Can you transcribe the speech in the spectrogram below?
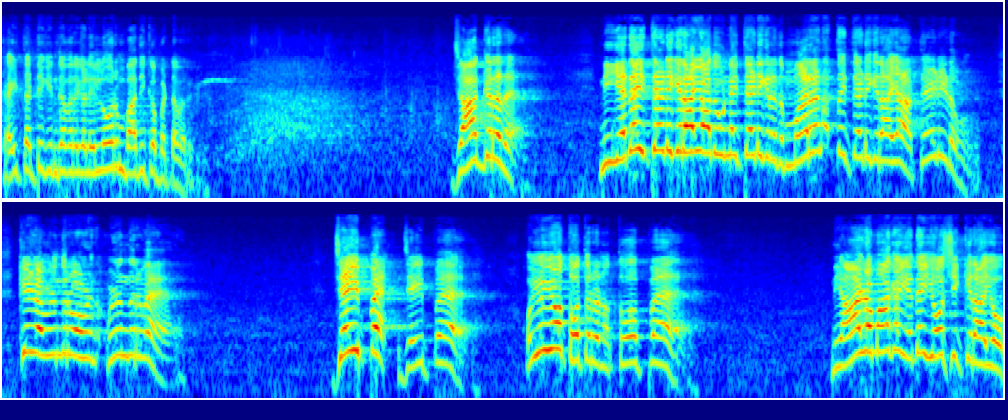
கைத்தட்டுகின்றவர்கள் எல்லோரும் பாதிக்கப்பட்டவர்கள். ஜாக்கிரதை. நீ எதை தேடுகிறாயோ அது உன்னை தேடுகிறது. மரணத்தை தேடுகிறாயா? தேடிடும். கீழே விழுந்துருவோம் விழுந்துருவ. ஜெயிப்ப ஜெயிப்ப. ஐயோ தோத்துடணும் தோப்ப. நீ ஆழமாக எதை யோசிக்கிறாயோ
